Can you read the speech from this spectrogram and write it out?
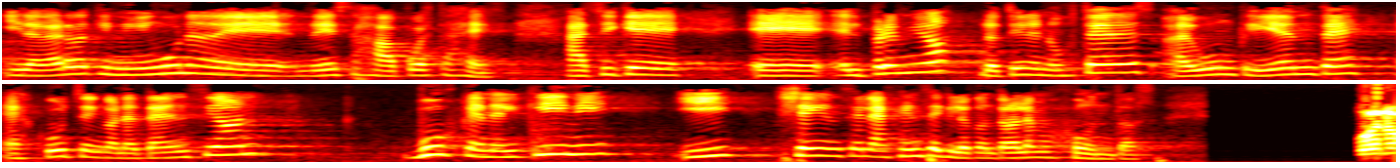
y la verdad que ninguna de, esas apuestas es. Así que eh, el premio lo tienen ustedes, algún cliente, escuchen con atención, busquen el Kini y lléguense a la agencia que lo controlamos juntos. Bueno,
